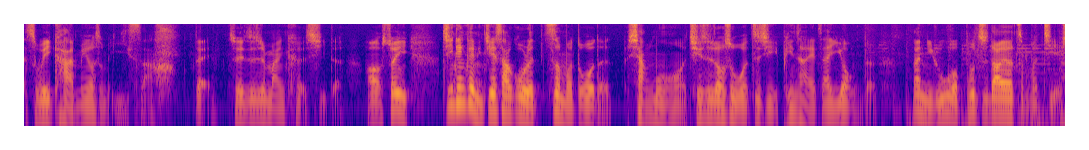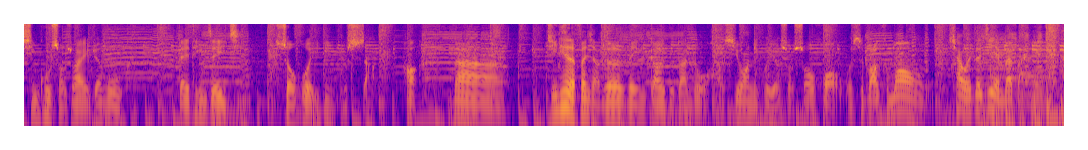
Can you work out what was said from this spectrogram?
Suica 卡没有什么意思啊。对，所以这是蛮可惜的。好，所以今天跟你介绍过了这么多的项目哦，其实都是我自己平常也在用的。那你如果不知道要怎么解新户手刷任务，来听这一集，收获一定不少。好，那今天的分享就到这边告一个段落。好，希望你会有所收获。我是宝可梦，下回再见，拜拜。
